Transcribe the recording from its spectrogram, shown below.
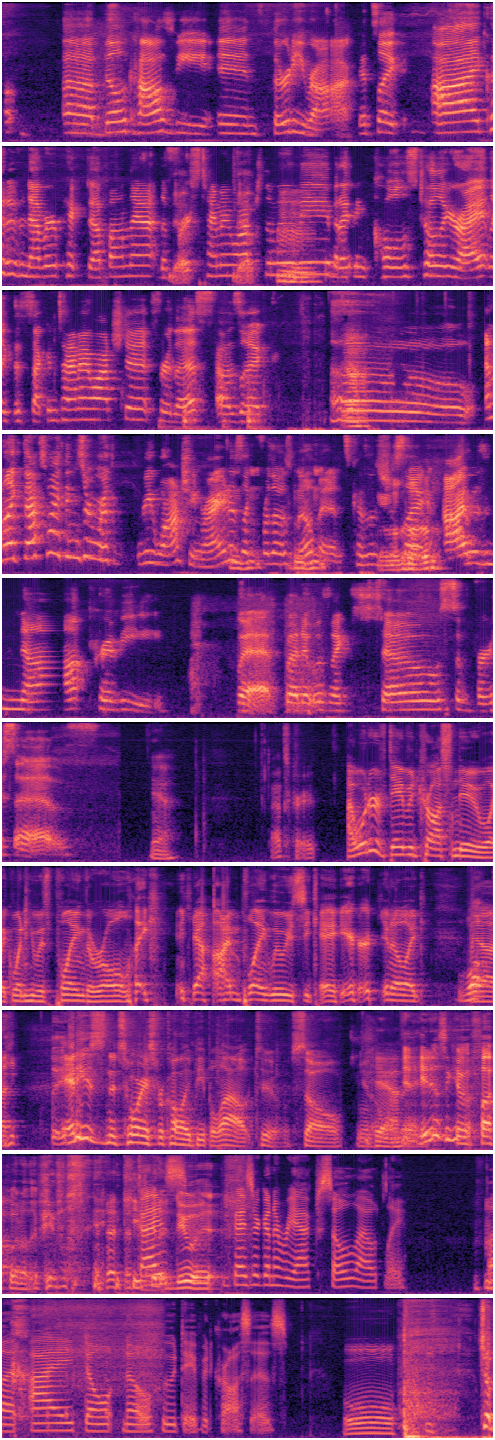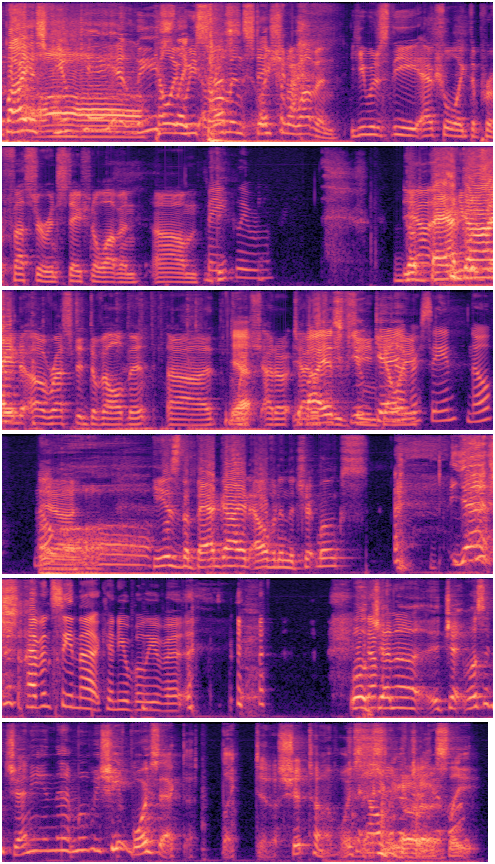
uh, Bill Cosby in Thirty Rock. It's like I could have never picked up on that the Yeah. first time I watched the Mhm. movie, but I think Cole's totally right. Like the second time I watched it for this, I was like. Oh, and like that's why things are worth rewatching, right? Is like Mhm. for those Mhm. moments because it's just like I was not privy with, but it was like so subversive. Yeah, that's great. I wonder if David Cross knew, like when he was playing the role, like, yeah, I'm playing Louis C.K. here. You know, like, Well, Yeah. he, and he's notorious for calling people out too. So you know, Yeah. Yeah, he doesn't give a fuck what other people think. He's Guys- gonna do it. You guys are gonna react so loudly, but I don't know who David Cross is. oh, Tobias Fugate, at least. Kelly, like, we saw him in Station like, Eleven. He was the actual like the professor in Station Eleven. Um, Vaguely. rem- the yeah, bad he guy. was in Arrested Development. Uh, Yeah. which I don't. I don't Tobias think you've seen, Kelly. Never seen? Nope. Nope. Yeah. He is the bad guy in Alvin and the Chipmunks. Yes. Haven't seen that. Can you believe it? Well, Def- Jenna Je- wasn't Jenny in that movie. She voice acted, like did a shit ton of voice Yeah. acting. with Jenny Yeah. Slate.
